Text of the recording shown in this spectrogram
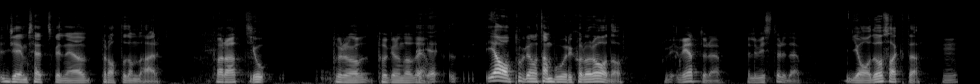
James Hetfield när jag pratade om det här. För att? Jo, På grund av, på grund av det? ja, på grund av att han bor i Colorado. Vet du det? Eller visste du det? Ja, du har sagt det. Mm.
